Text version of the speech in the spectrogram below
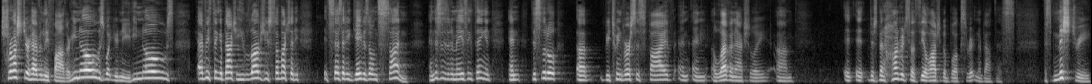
trust your Heavenly Father. He knows what you need. He knows everything about you. He loves you so much that he, it says that He gave His own Son. And this is an amazing thing. And, and this little uh, between verses 5 and, and 11, actually, um, it, it, there's been hundreds of theological books written about this. This mystery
